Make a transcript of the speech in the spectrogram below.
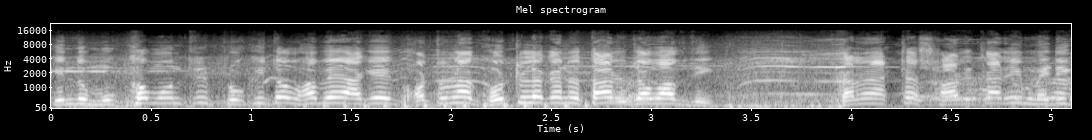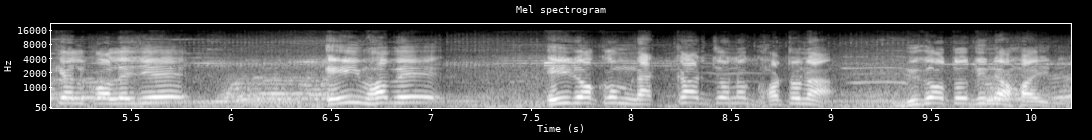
কিন্তু মুখ্যমন্ত্রী প্রকৃতভাবে আগে ঘটনা ঘটলো কেন তার জবাব দিক। কারণ একটা সরকারি মেডিকেল কলেজে এইভাবে এই রকম ন্যাক্কারজনক ঘটনা বিগত দিনে হয়নি।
